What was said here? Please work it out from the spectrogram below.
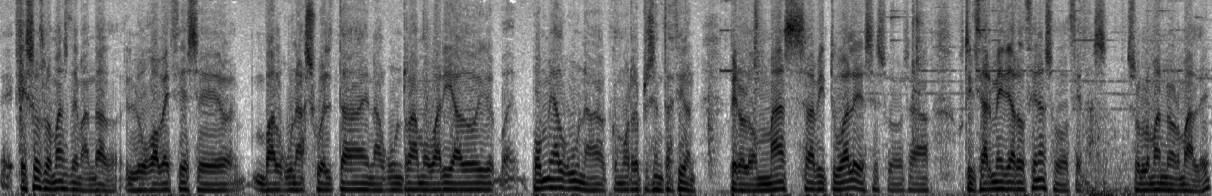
Eh, eso es lo más demandado. Luego a veces eh, va alguna suelta en algún ramo variado y ponme alguna como representación. Pero lo más habitual es eso, utilizar media docenas o docenas. Eso es lo más normal,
